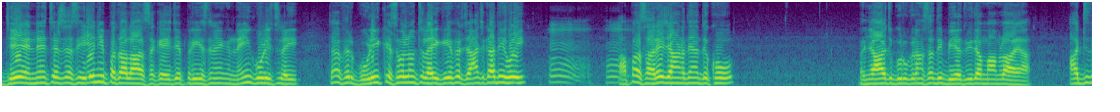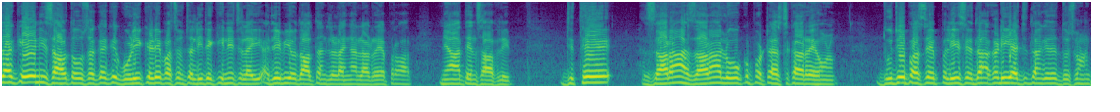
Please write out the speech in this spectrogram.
ਜੇ ਇੰਨੇ ਚਿਰ ਅਸੀਂ ਇਹ ਨਹੀਂ ਪਤਾ ਲਾ ਸਕੇ ਜੇ ਪੁਲਿਸ ਨੇ ਨਹੀਂ ਗੋਲੀ ਚਲਾਈ ਤਾਂ ਫਿਰ ਗੋਲੀ ਕਿਸ ਵੱਲੋਂ ਚਲਾਈ ਗਈ ਫਿਰ ਜਾਂਚ ਕਾਦੀ ਹੋਈ? ਆਪਾਂ ਸਾਰੇ ਜਾਣਦੇ ਹਾਂ ਦੇਖੋ ਪੰਜਾਬ 'ਚ ਗੁਰੂ ਗ੍ਰੰਥ ਸਾਹਿਬ ਦੀ ਬੇਅਦਬੀ ਦਾ ਮਾਮਲਾ ਆਇਆ। ਅੱਜ ਤੱਕ ਇਹ ਨਹੀਂ ਸਾਬਤ ਹੋ ਸਕਿਆ ਕਿ ਗੋਲੀ ਕਿਹੜੇ ਪਾਸੋਂ ਚੱਲੀ ਤੇ ਕਿਹਨੇ ਚਲਾਈ। ਅਜੇ ਵੀ ਅਦਾਲਤਾਂ 'ਚ ਲੜਾਈਆਂ ਲੜ ਰਹੇ ਪਰਿਵਾਰ। ਨਿਆਂ ਤੇ ਇਨਸਾਫ ਲਈ। ਜਿੱਥੇ ਹਜ਼ਾਰਾਂ ਹਜ਼ਾਰਾਂ ਲੋਕ ਪ੍ਰੋਟੈਸਟ ਕਰ ਰਹੇ ਹੋਣ ਦੂਜੇ ਪਾਸੇ ਪੁਲਿਸ ਇਦਾਂ ਖੜੀ ਹੈ ਜਿੱਦਾਂ ਕਿਸੇ ਦੁਸ਼ਮਣ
